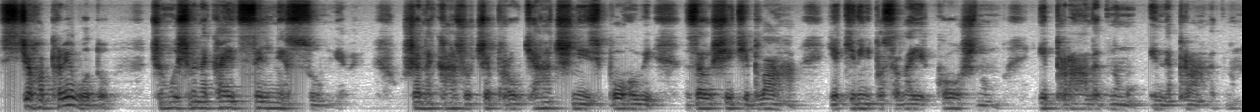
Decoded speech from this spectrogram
З цього приводу чомусь виникають сильні сумніви, вже не кажучи про вдячність Богові за всі ті блага, які Він посилає кожному і праведному, і неправедному.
